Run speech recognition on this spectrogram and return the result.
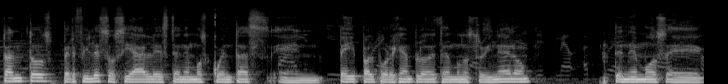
tantos perfiles sociales, tenemos cuentas en PayPal, por ejemplo, donde tenemos nuestro dinero, tenemos eh,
